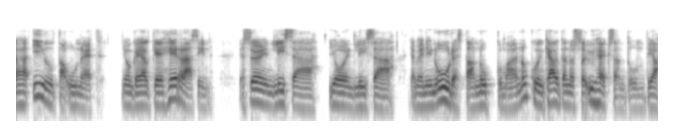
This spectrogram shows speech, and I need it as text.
äh, iltaunet, jonka jälkeen heräsin ja söin lisää, join lisää ja menin uudestaan nukkumaan. Ja nukuin käytännössä yhdeksän tuntia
